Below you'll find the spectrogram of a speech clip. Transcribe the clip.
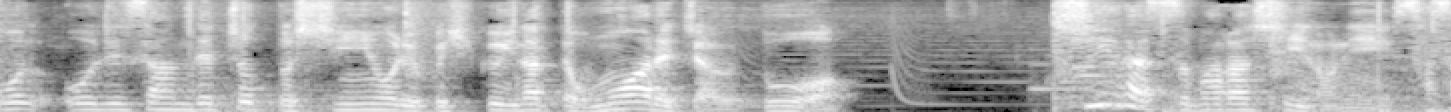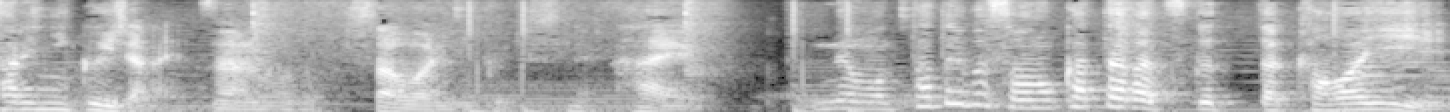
お,、おじさんでちょっと信用力低いなって思われちゃうと、知恵が素晴らしいのに刺さりにくいじゃないですか。なるほど。伝わりにくいですね。はい。でも、例えばその方が作った可愛い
